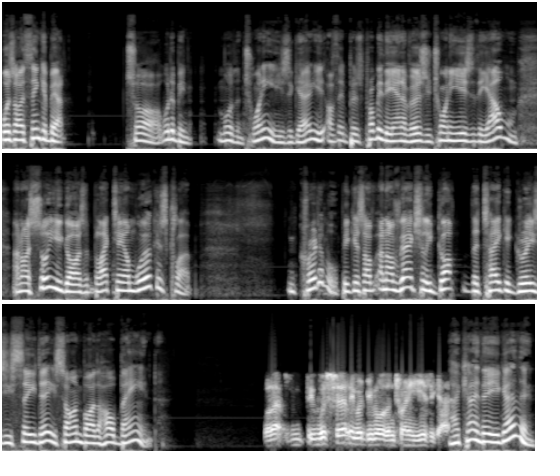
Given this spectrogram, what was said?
was I think about oh, it would have been more than 20 years ago. I think it was probably the anniversary 20 years of the album. And I saw you guys at Blacktown Workers Club. Incredible because I've and I've actually got the Take It Greasy CD signed by the whole band. Well, that was, it was certainly would be more than 20 years ago. Okay, there you go then.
